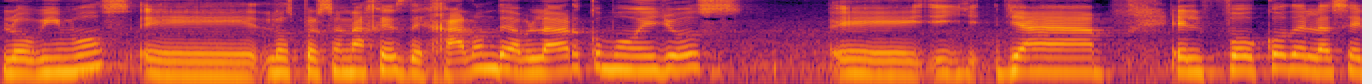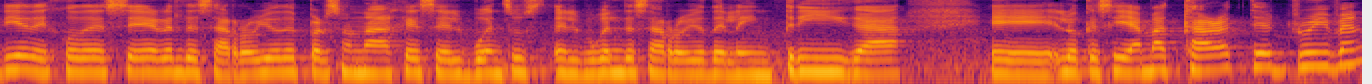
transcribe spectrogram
lo vimos, eh, los personajes dejaron de hablar como ellos eh, ya el foco de la serie dejó de ser el desarrollo de personajes, el buen, el buen desarrollo de la intriga, eh, lo que se llama character driven.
